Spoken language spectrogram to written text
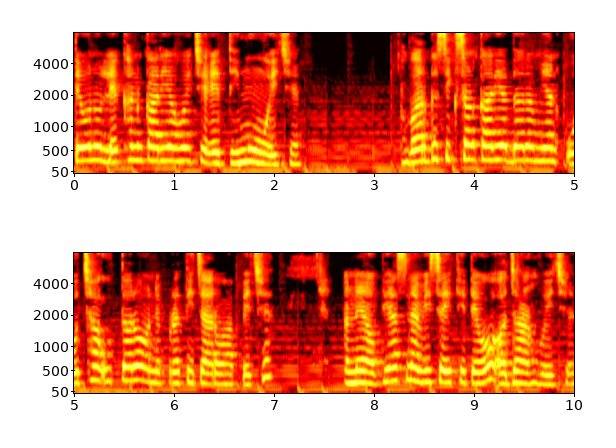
તેઓનું લેખન કાર્ય હોય છે, એ ધીમું હોય છે. વર્ગ શિક્ષણ કાર્ય દરમિયાન ઓછા ઉત્તરો અને પ્રતિચારો આપે છે અને અભ્યાસના વિષયથી તેઓ અજાણ હોય છે.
